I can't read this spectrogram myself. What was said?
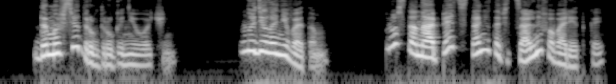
— Да мы все друг друга не очень. Но дело не в этом. Просто она опять станет официальной фавориткой.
